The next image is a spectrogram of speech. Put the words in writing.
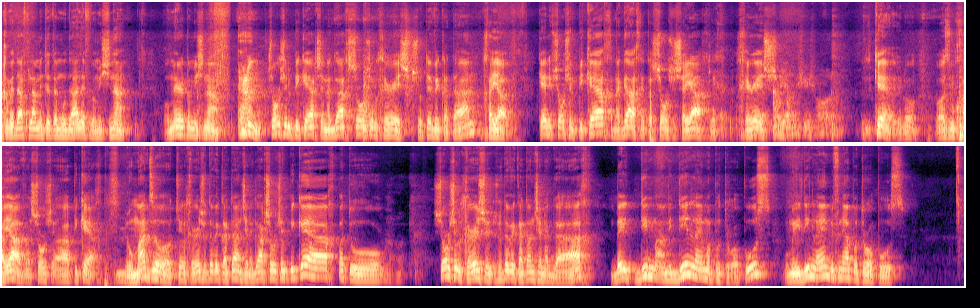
אנחנו בדף ל"ט עמוד א' במשנה, אומרת המשנה, שור של פיקח שנגח שור של חירש, שוטה וקטן, חייב. כן, שור של פיקח נגח את השור ששייך לחירש. שישמור עליו. כן, לא, אז הוא חייב, השור, הפיקח. לעומת זאת, של חירש שוטה וקטן שנגח שור של פיקח, פטור. שור של חירש שוטה וקטן שנגח, בית דין מעמידין להם אפוטרופוס, ומעידין להם בפני אפוטרופוס.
